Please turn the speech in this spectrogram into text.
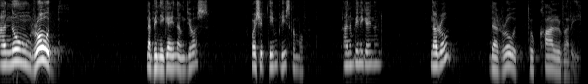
Anong road na binigay ng Diyos? Worship team, please come over. Anong binigay ng na road? The road to Calvary.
